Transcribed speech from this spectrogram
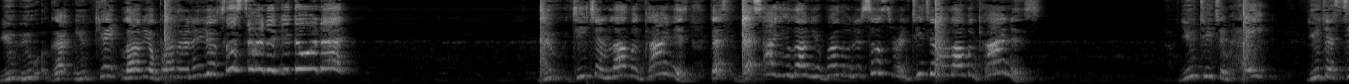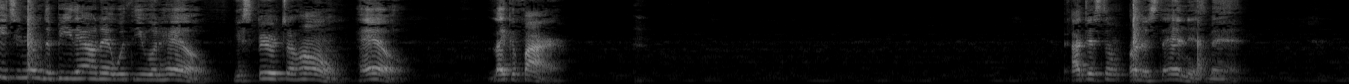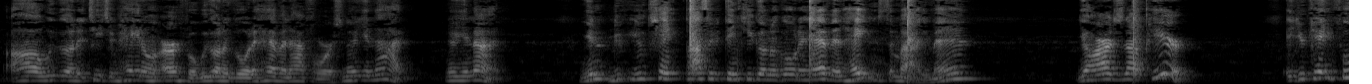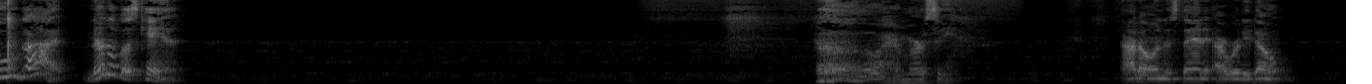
You you got you can't love your brother and your sister, and if you're doing that, you teach them love and kindness. That's that's how you love your brother and your sister, and teach them love and kindness. You teach them hate. You're just teaching them to be down there with you in hell, your spiritual home, hell, lake of fire. I just don't understand this, man. Oh, we're going to teach them hate on earth, but we're going to go to heaven afterwards. No, you're not. No, you're not. You, you, can't possibly think you're going to go to heaven hating somebody, man. Your heart is not pure. And you can't fool God. None of us can. Oh, Lord have mercy. I don't understand it. I really don't.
